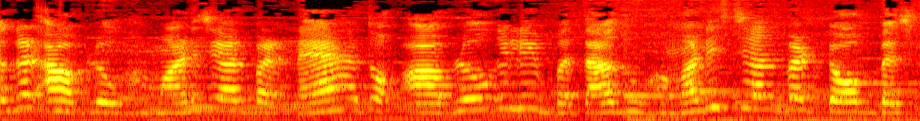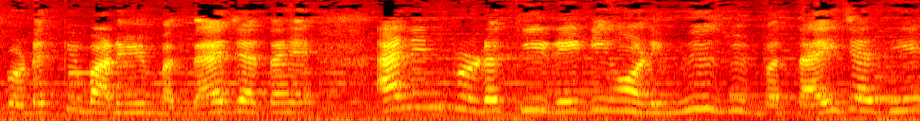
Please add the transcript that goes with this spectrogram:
अगर आप लोग हमारे चैनल पर नया है तो आप लोगों के लिए बता दूँ, हमारे चैनल पर टॉप बेस्ट प्रोडक्ट के बारे में बताया जाता है एंड इन प्रोडक्ट की रेटिंग और रिव्यूज़ भी बताई जाती है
